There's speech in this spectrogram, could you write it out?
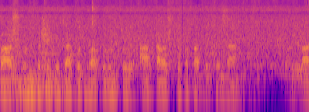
বা সন্ধ্যা থেকে জাগত হওয়া পর্যন্ত আর কারোর সাথে কথা বলতেন না। আল্লাহ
